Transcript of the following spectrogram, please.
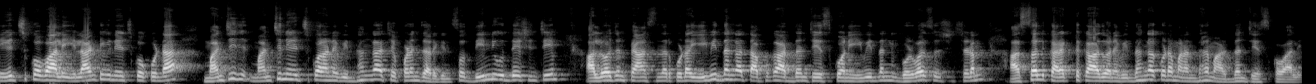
నేర్చుకోవాలి ఇలాంటివి నేర్చుకోకుండా మంచి మంచి నేర్చుకోవాలనే విధంగా చెప్పడం జరిగింది. సో దీన్ని ఉద్దేశించి అల్లు అర్జున్ ఫ్యాన్స్ అందరూ కూడా ఈ విధంగా తప్పుగా అర్థం చేసుకొని ఈ విధంగా గొడవలు సృష్టించడం అస్సలు కరెక్ట్ కాదు అనే విధంగా కూడా మనందరం అర్థం చేసుకోవాలి.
